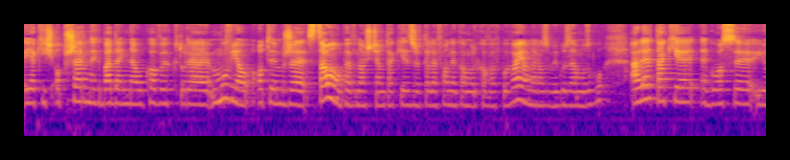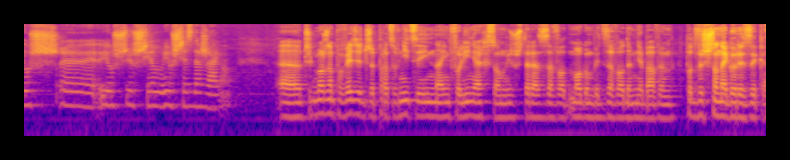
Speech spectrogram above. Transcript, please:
jakichś obszernych badań naukowych, które mówią o tym, że z całą pewnością tak jest, że telefony komórkowe wpływają na rozwój guza mózgu, ale takie głosy już, y, już, już, się, już się zdarzają. E, czyli można powiedzieć, że pracownicy na infoliniach są już teraz zawod- mogą być zawodem niebawem podwyższonego ryzyka.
